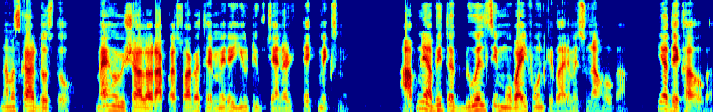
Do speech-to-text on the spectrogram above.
नमस्कार दोस्तों, मैं हूँ विशाल और आपका स्वागत है मेरे YouTube चैनल टेक मिक्स में। आपने अभी तक डुअल सिम मोबाइल फ़ोन के बारे में सुना होगा या देखा होगा,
